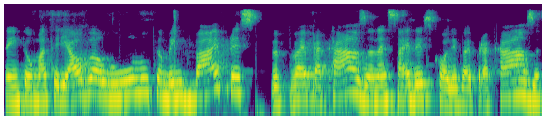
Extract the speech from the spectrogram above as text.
Né? Então, o material do aluno também vai para casa, né? sai da escola e vai para casa,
